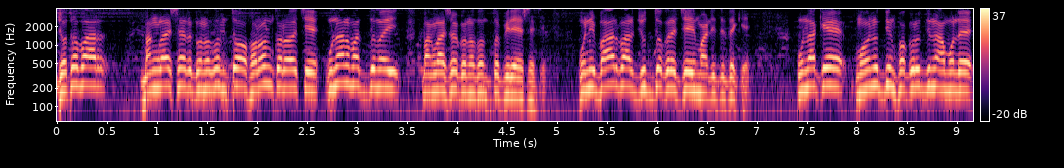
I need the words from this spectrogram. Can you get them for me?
যতবার বাংলাদেশের গণতন্ত্র হরণ করা হয়েছে, উনার মাধ্যমেই বাংলাদেশের গণতন্ত্র ফিরে এসেছে। উনি বারবার যুদ্ধ করেছে এই মাটিতে থেকে। উনাকে মঈনুদ্দিন ফখরুদ্দিন আমলে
